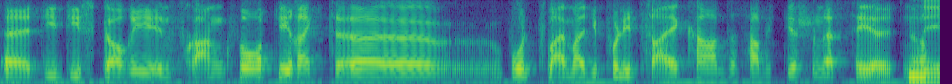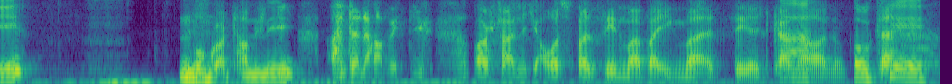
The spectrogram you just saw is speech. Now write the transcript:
Äh, die, die Story in Frankfurt direkt, äh, wo zweimal die Polizei kam, das habe ich dir schon erzählt. Ne? Nee. Oh Gott, habe ich Nee. die, dann habe ich die wahrscheinlich aus Versehen mal bei Ingmar erzählt, keine Ah, Ahnung. Okay.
